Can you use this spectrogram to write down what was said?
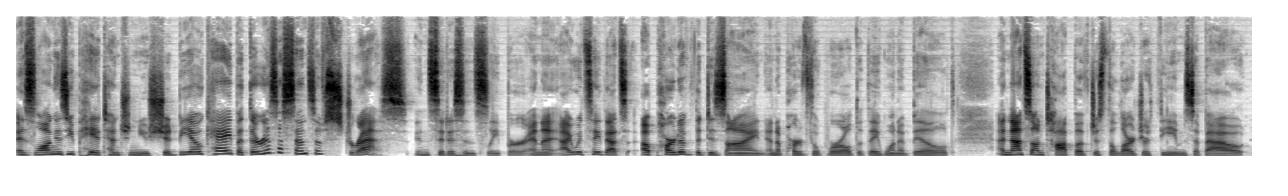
as long as you pay attention, you should be okay. But there is a sense of stress in Citizen mm-hmm. Sleeper. And I, I would say that's a part of the design and a part of the world that they want to build. And that's on top of just the larger themes about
